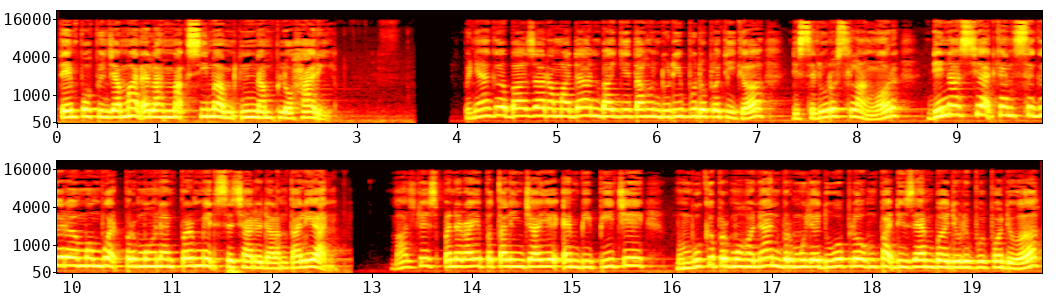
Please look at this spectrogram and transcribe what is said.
tempoh pinjaman adalah maksimum 60 hari. Peniaga Bazar Ramadan bagi tahun 2023 di seluruh Selangor dinasihatkan segera membuat permohonan permit secara dalam talian. Majlis Bandaraya Petaling Jaya MBPJ membuka permohonan bermula 24 Disember 2022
